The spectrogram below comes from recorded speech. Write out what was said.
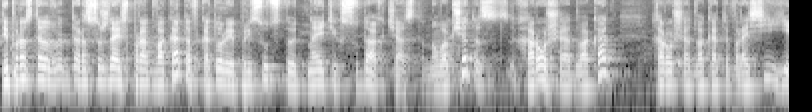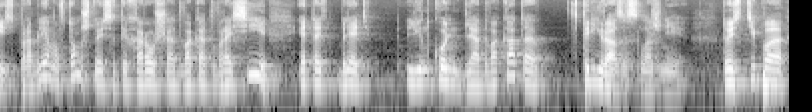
Ты просто рассуждаешь про адвокатов, которые присутствуют на этих судах часто. Но вообще-то хороший адвокат, хорошие адвокаты в России есть. Проблема в том, что если ты хороший адвокат в России, это, блядь, Линкольн для адвоката в три раза сложнее. То есть, типа,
